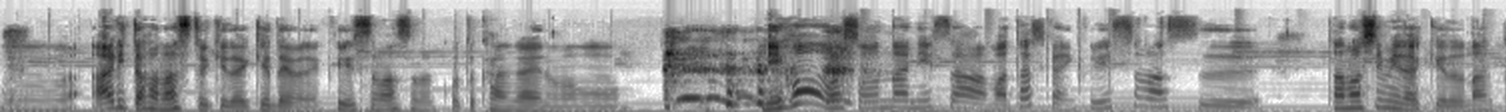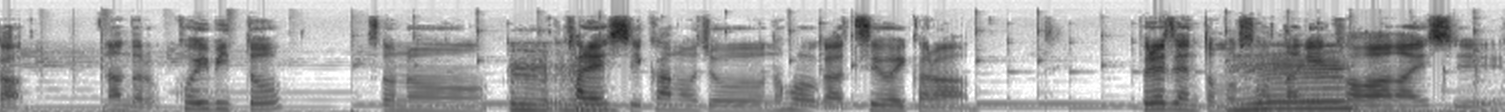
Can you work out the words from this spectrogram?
うん、ありと話す時だけだよね、クリスマスのこと考えるのはもう。日本はそんなにさ、まあ確かにクリスマス楽しみだけど、なんか、なんだろう、恋人？その、Mm-mm. 彼氏、彼女の方が強いから、プレゼントもそんなに買わないし、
